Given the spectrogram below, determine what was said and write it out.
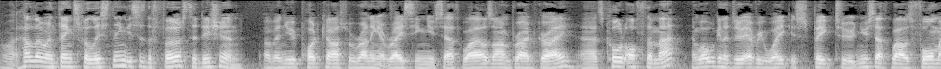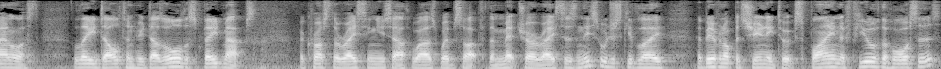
Right, hello and thanks for listening. This is the first edition of a new podcast we're running at Racing New South Wales. I'm Brad Gray. Uh, it's called Off the Map, and what we're going to do every week is speak to New South Wales form analyst Leigh Dalton, who does all the speed maps across the Racing New South Wales website for the Metro races. And this will just give Leigh a bit of an opportunity to explain a few of the horses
